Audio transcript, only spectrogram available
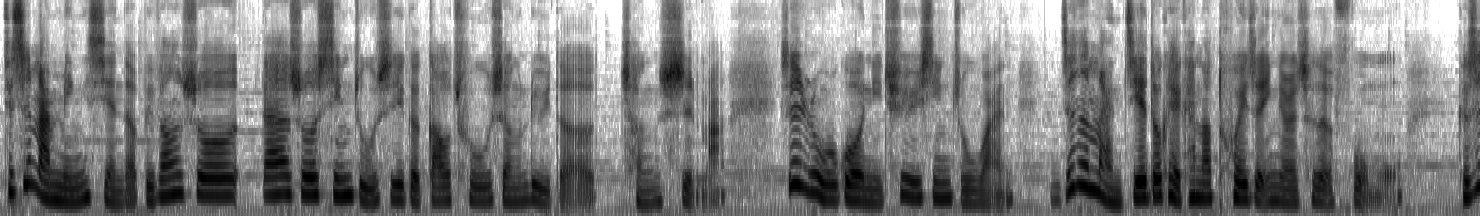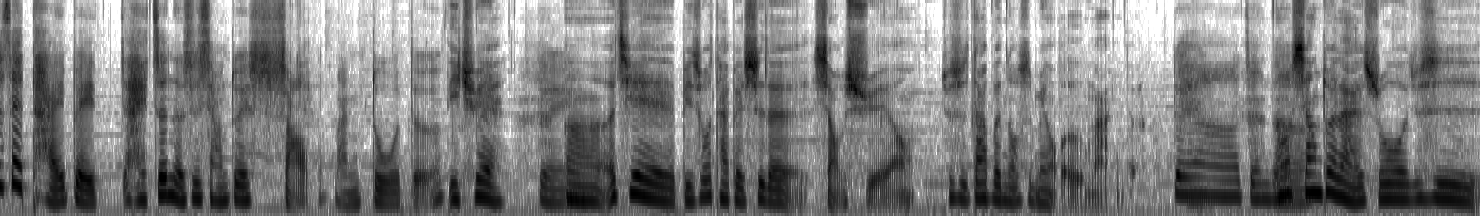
其实蛮明显的。比方说，大家说新竹是一个高出生率的城市嘛，所以如果你去新竹玩，你真的满街都可以看到推着婴儿车的父母，可是，在台北还真的是相对少蛮多的，的确，对，嗯，而且比如说台北市的小学哦。就是大部分都是没有额满的，对啊，真的。然后相对来说，就是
